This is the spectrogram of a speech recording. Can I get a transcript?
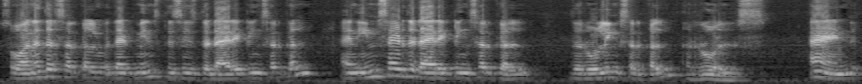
So another circle that means this is the directing circle and inside the directing circle the rolling circle rolls and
